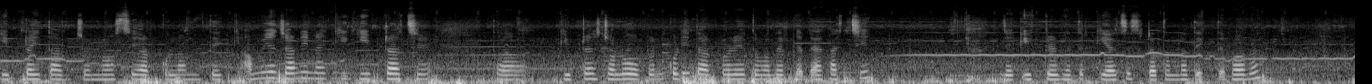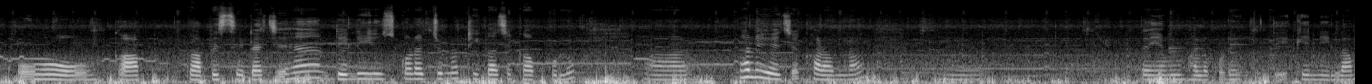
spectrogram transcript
গিফটটাই তার জন্য শেয়ার করলাম। দেখ, আমিও জানি না কি গিফট আছে। তা গিফটটা চলো ওপেন করি, তারপরে তোমাদেরকে দেখাচ্ছি যে গিফটের ভেতর কী আছে, সেটা তোমরা দেখতে পাবে। ও, কাপ, কাপের সেট আছে। হ্যাঁ ডেলি ইউজ করার জন্য ঠিক আছে কাপগুলো। আর ভালোই হয়েছে, খারাপ না তাই আমি ভালো করে দেখে নিলাম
